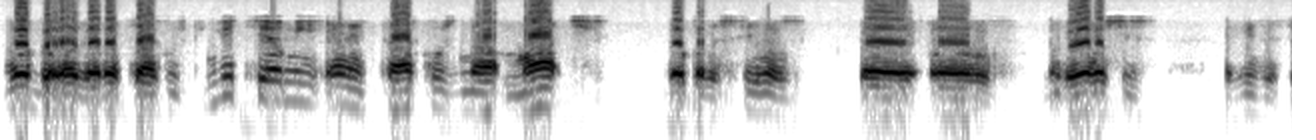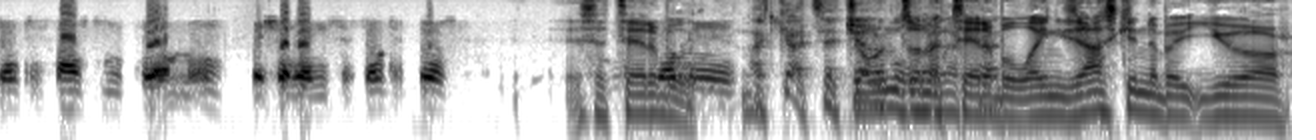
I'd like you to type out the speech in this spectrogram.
what about other tackles? Can you tell me any tackles in that match that were the same as uh, of Morelos' against the Celtic fans? Can you tell me? Especially against the Celtic players. It's a terrible. John's on a terrible line. He's asking about your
